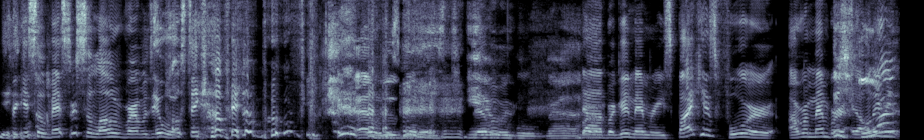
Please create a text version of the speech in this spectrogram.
Freaking Sylvester Stallone, bro, was just was- posting up in a movie. That was was good. That was- terrible, bruh. Nah, bro, good memory. Spy Kids four. I remember. There's the only four? rea-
